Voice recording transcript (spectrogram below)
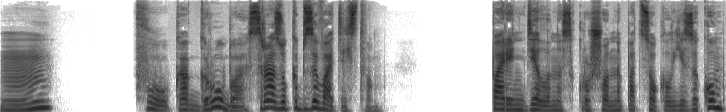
«М? Фу, как грубо, сразу к обзывательствам!» Парень деланно сокрушенно подсокал языком,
